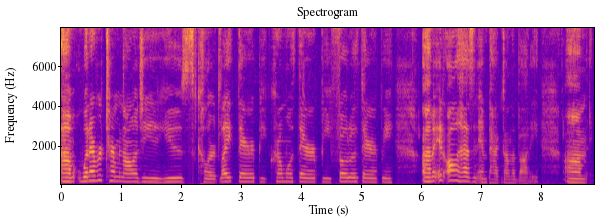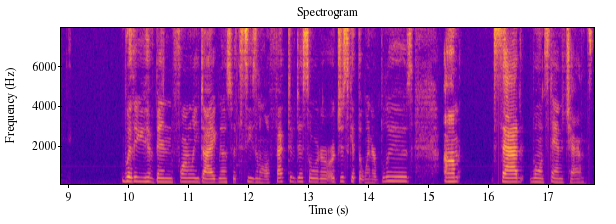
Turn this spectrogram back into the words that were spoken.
Um, whatever terminology you use, colored light therapy, chromotherapy, phototherapy, um, it all has an impact on the body. Um, whether you have been formally diagnosed with seasonal affective disorder or just get the winter blues, um, SAD won't stand a chance.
